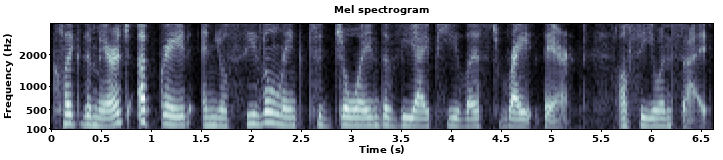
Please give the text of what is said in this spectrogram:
click the marriage upgrade, and you'll see the link to join the VIP list right there. I'll see you inside.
